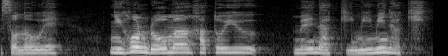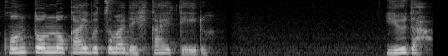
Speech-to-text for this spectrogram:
その上、日本ローマン派という目なき耳なき混沌の怪物まで控えている。ユダ。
